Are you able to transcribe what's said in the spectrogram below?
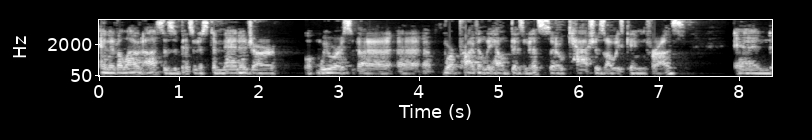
And it allowed us as a business to manage our we were uh, uh, we're a privately held business, so cash is always king for us. And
